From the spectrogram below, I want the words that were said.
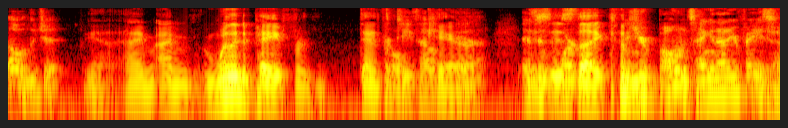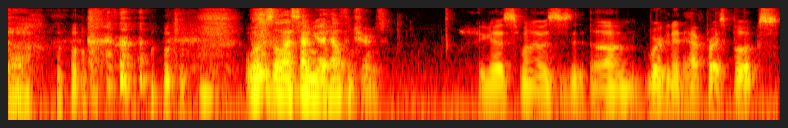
Oh, legit yeah, I'm I'm willing to pay for for dental teeth health. care. Yeah. It's is important. like the- it's your bones hanging out of your face. Yeah. When was the last time you had health insurance? I guess when I was um, working at Half Price Books,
